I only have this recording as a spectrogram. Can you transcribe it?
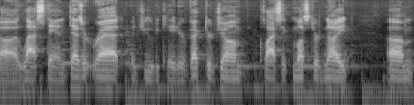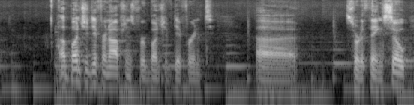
uh, Last Stand Desert Rat, Adjudicator Vector Jump, Classic Mustard Knight um, a bunch of different options for a bunch of different uh, sort of things. So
